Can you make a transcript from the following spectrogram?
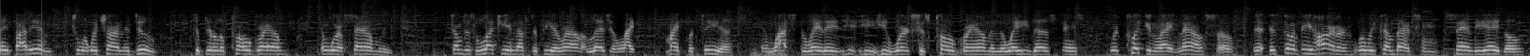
they bought in to what we're trying to do, to build a program, and we're a family. So I'm just lucky enough to be around a legend like Mike Bethea Mm-hmm. and watch the way they he, he, he works his program and the way he does things. We're clicking right now, so it, it's going to be harder when we come back from San Diego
